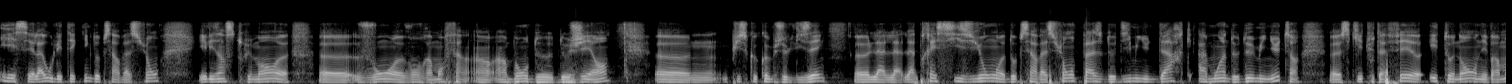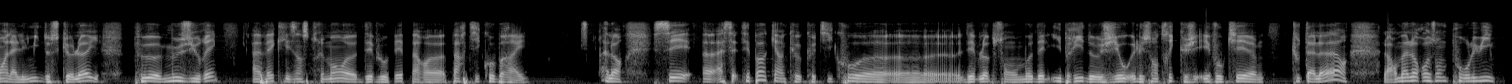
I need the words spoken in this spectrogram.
Et c'est là où les techniques d'observation et les instruments euh, euh, vont, euh, vont vraiment faire un, bond de, géant, puisque comme je le disais, la, précision d'observation passe de 10 minutes d'arc à moins de 2 minutes, ce qui est tout à fait étonnant. On est vraiment à la limite de ce que l'œil peut mesurer avec les instruments développés par, par Tycho Brahe. Alors, c'est euh, à cette époque hein, que, Tycho euh, euh, développe son modèle hybride géo-héliocentrique que j'ai évoqué tout à l'heure. Alors, malheureusement pour lui,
